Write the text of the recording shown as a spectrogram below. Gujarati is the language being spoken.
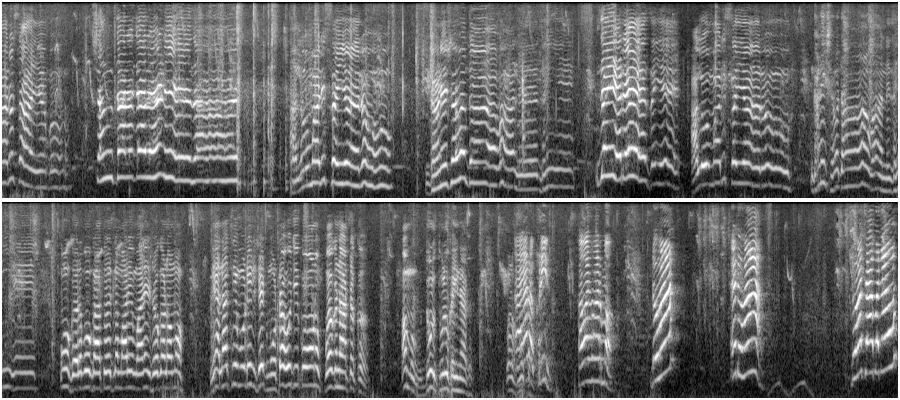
મારો સાહેબ. શંકર ચરણે હાલો મારી સૈયરો, ગણેશ વધાવાને જઈએ. જઈએ રે, જઈએ. હાલો મારી સૈયરો, ગણેશ વધાવાને જઈએ. હું ગરબો ગાતો એટલે મારી માની છોકરાઓમાં નાનાથી મોડીને શેઠ મોટા હોજી કોણ પગ નાટક. આમ ધૂળ ધૂળ ખાઈ નાખે. પણ હવાર હવારમાં. ડોહા? એ ડોહા? ડોહા, ચા બનાવો?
